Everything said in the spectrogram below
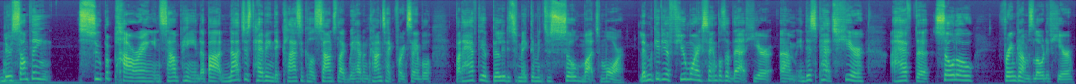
There's something super powering in SoundPaint about not just having the classical sounds like we have in Kontakt, for example, but I have the ability to make them into so much more. Let me give you a few more examples of that here. Um, in this patch here, I have the solo frame drums loaded here.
